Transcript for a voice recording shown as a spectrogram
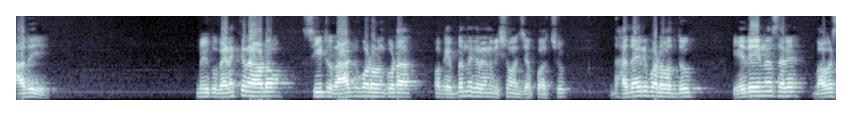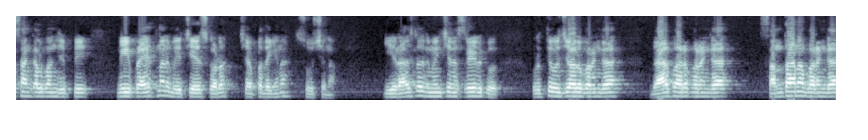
అది మీకు వెనక్కి రావడం సీటు రాకపోవడం కూడా ఒక ఇబ్బందికరమైన విషయం అని చెప్పవచ్చు. ధైర్యపడవద్దు ఏదైనా సరే భగవత్ సంకల్పం చెప్పి మీ ప్రయత్నాన్ని మీరు చేసుకోవడం చెప్పదగిన సూచన. ఈ రాశిలో మించిన స్త్రీలకు వృత్తి ఉద్యోగాల పరంగా వ్యాపార పరంగా సంతాన పరంగా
